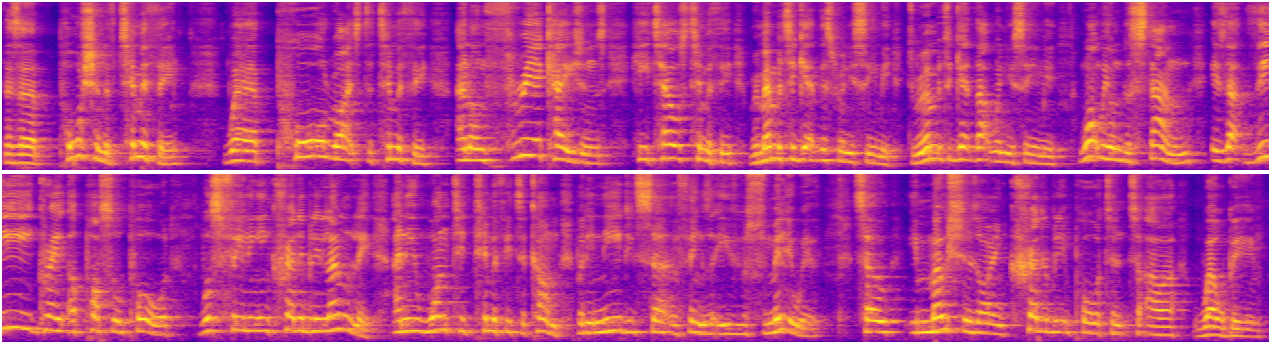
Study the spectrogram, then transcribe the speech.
there's a portion of Timothy where Paul writes to Timothy, and on three occasions he tells Timothy, Remember to get this when you see me, to remember to get that when you see me. What we understand is that the great apostle Paul was feeling incredibly lonely and he wanted Timothy to come, but he needed certain things that he was familiar with. So, emotions are incredibly important to our well being.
